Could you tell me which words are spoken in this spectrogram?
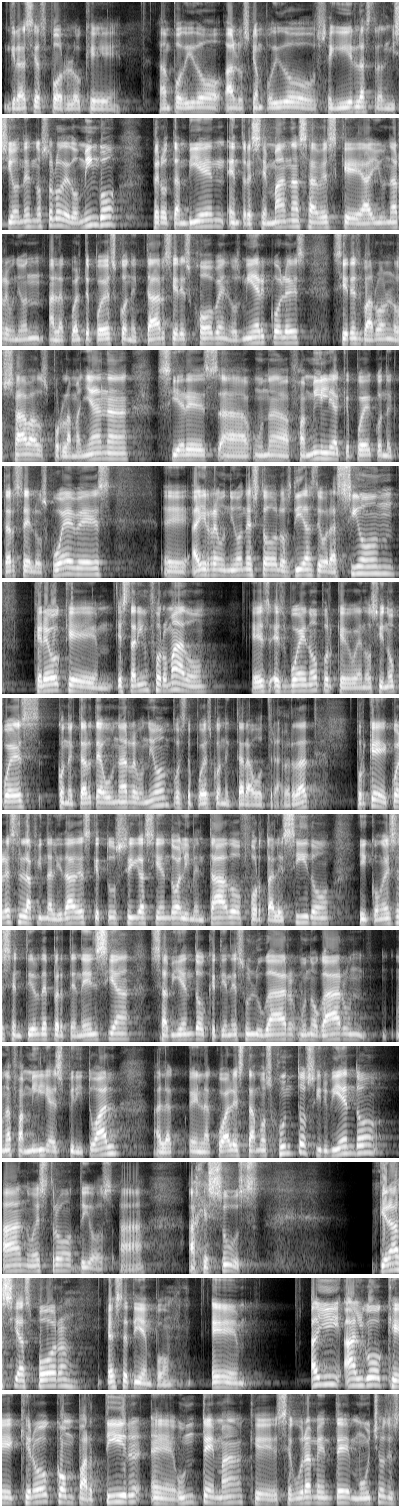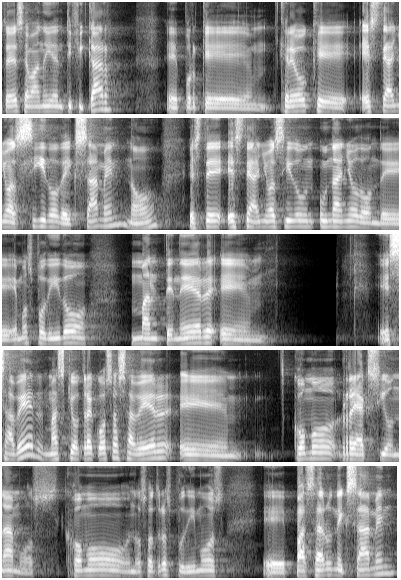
Gracias por lo que han podido, a los que han podido seguir las transmisiones, no solo de domingo, pero también entre semanas sabes que hay una reunión a la cual te puedes conectar si eres joven los miércoles, si eres varón los sábados por la mañana, si eres ah, una familia que puede conectarse los jueves. Eh, hay reuniones todos los días de oración. Creo que estar informado es, bueno porque, bueno, si no puedes conectarte a una reunión, pues te puedes conectar a otra, ¿verdad? ¿Por qué? ¿Cuál es la finalidad? Es que tú sigas siendo alimentado, fortalecido y con ese sentir de pertenencia, sabiendo que tienes un lugar, un hogar, una familia espiritual en la cual estamos juntos sirviendo a nuestro Dios, a, Jesús. Gracias por este tiempo. Eh, hay algo que quiero compartir, eh, un tema que seguramente muchos de ustedes se van a identificar, eh, porque creo que este año ha sido de examen, ¿no? Este, este año ha sido un, año donde hemos podido mantener, eh, saber, más que otra cosa, saber cómo reaccionamos, cómo nosotros pudimos eh, pasar un examen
